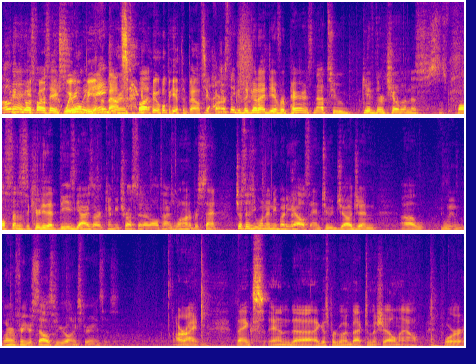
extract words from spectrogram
I wouldn't even go as far as say we extremely won't be at the dangerous, but we won't be at the bouncy I just think it's a good idea for parents not to give their children this false sense of security that these guys are can be trusted at all times, 100%, just as you want anybody else, and to judge and uh, learn for yourselves through your own experiences. All right, thanks. And uh, I guess we're going back to Michele now for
